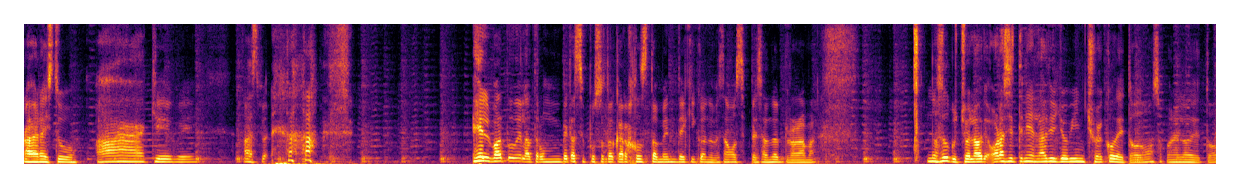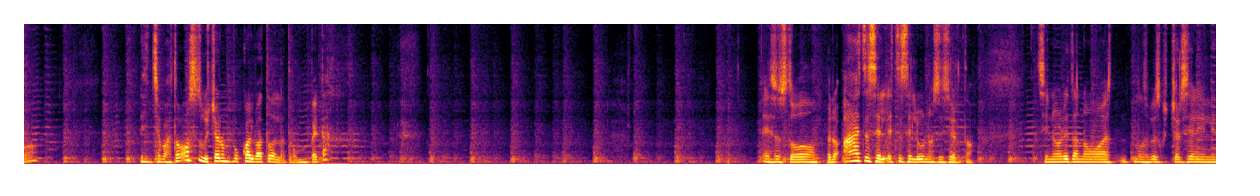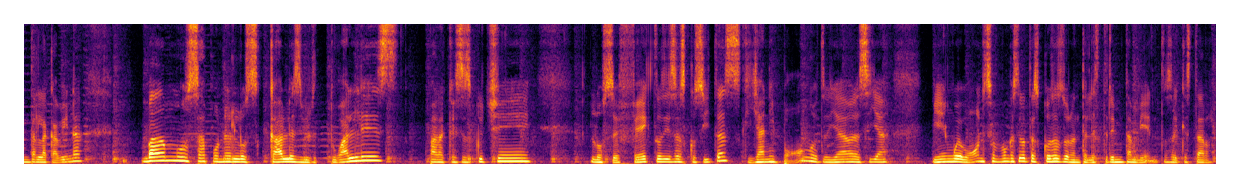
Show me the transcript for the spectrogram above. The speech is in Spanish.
A ver, ahí estuvo. Ah, qué güey. El vato de la trompeta se puso a tocar justamente aquí cuando estamos empezando el programa. No se escuchó el audio. Ahora sí tenía el audio yo bien chueco de todo. Vamos a ponerlo de todo. Vamos a escuchar un poco al vato de la trompeta. Eso es todo. Pero, ah, este es el, este es el 1, sí es cierto. Si no, ahorita no, no se va a escuchar si alguien entra a la cabina. Vamos a poner los cables virtuales para que se escuche los efectos y esas cositas que ya ni pongo. Ya ahora sí, ya bien huevón. Se pongo a hacer otras cosas durante el stream también. Entonces hay que estar.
